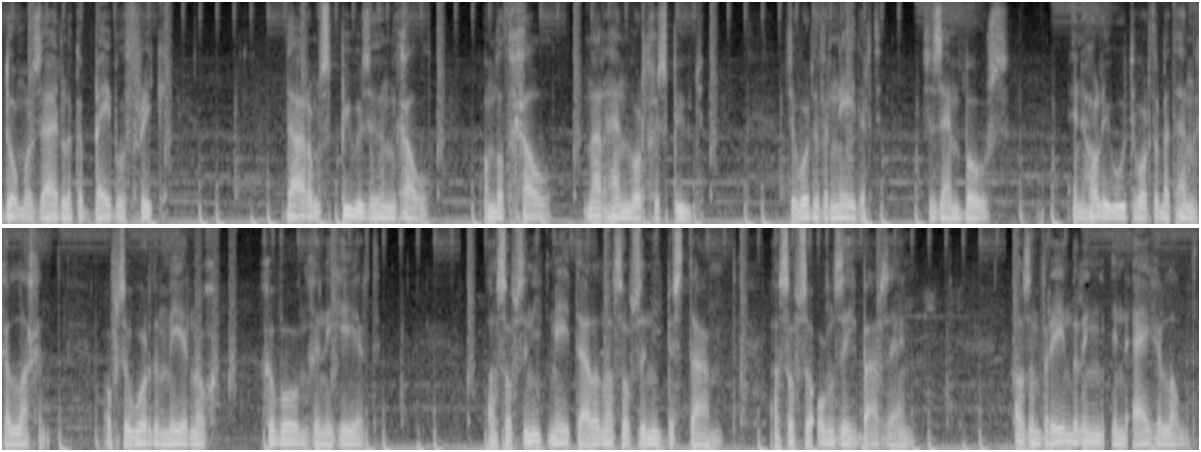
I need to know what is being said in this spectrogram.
domme zuidelijke bijbelfreak. Daarom spuwen ze hun gal, omdat gal naar hen wordt gespuwd. Ze worden vernederd, ze zijn boos. In Hollywood wordt er met hen gelachen, of ze worden meer nog gewoon genegeerd. Alsof ze niet meetellen, alsof ze niet bestaan, alsof ze onzichtbaar zijn. Als een vreemdeling in eigen land.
